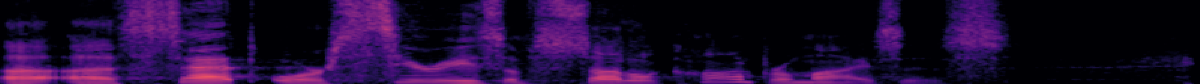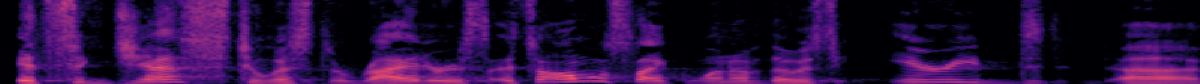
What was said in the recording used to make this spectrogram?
a set or series of subtle compromises. It suggests to us, the writers, it's almost like one of those eerie. Uh,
